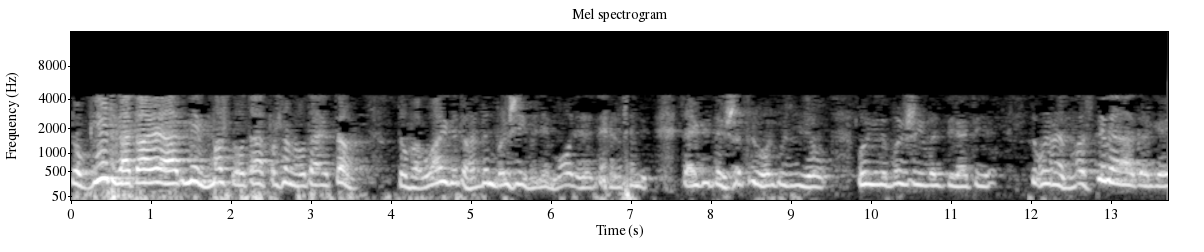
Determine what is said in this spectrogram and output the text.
तो गीत गाता है, आदमी मस्त होता है, प्रसन्न होता है तब। तो भगवान के तो हरदम बंशी बजे मौज रहते हैं, हरदम। चाहे कितने शत्रु और कुछ भी हो, उनकी तो बंशी बजती रहती है। तो उन्होंने मस्ती में आकर के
